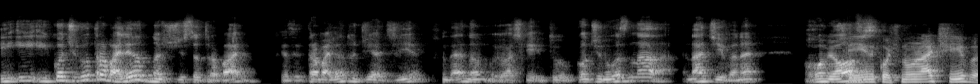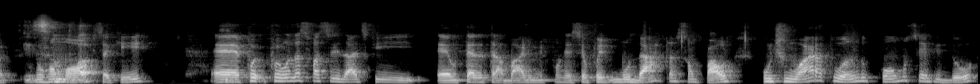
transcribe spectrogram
e, e, e, continua trabalhando na Justiça do Trabalho, quer dizer, trabalhando dia a dia, né? Não, eu acho que tu continuas na, na ativa, né? Home office. Sim, continuo na ativa, no home office aqui. É, foi, foi, uma das facilidades que é, o teletrabalho me forneceu, foi mudar para São Paulo, continuar atuando como servidor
